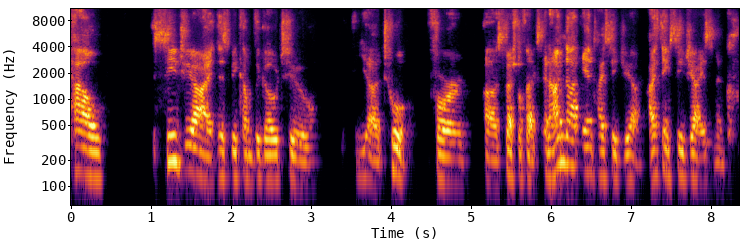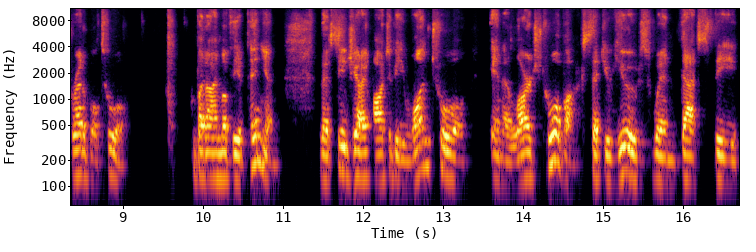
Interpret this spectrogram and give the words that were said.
how CGI has become the go-to uh, tool for uh, special effects. And I'm not anti-CGI. I think CGI is an incredible tool, but I'm of the opinion that CGI ought to be one tool in a large toolbox that you use when that's the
